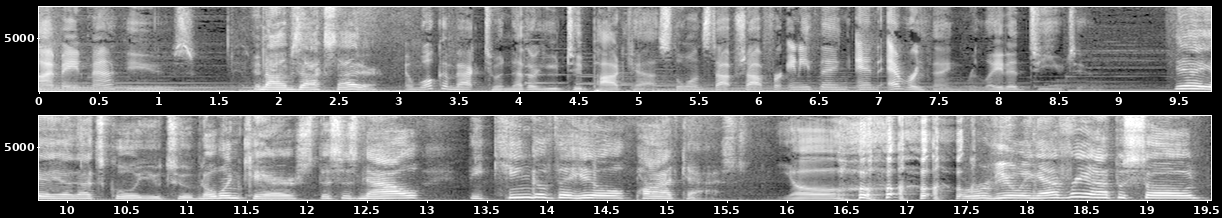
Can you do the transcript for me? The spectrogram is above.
I'm Aiden Matthews, And I'm Zach Snyder. and welcome back to another YouTube podcast, the one stop shop for anything and everything related to YouTube. Yeah, yeah, yeah, that's cool, YouTube. No one cares. This is now the King of the Hill podcast. Yo, We're reviewing every episode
